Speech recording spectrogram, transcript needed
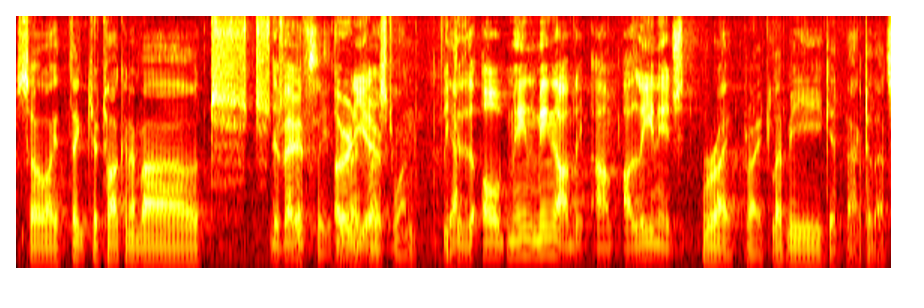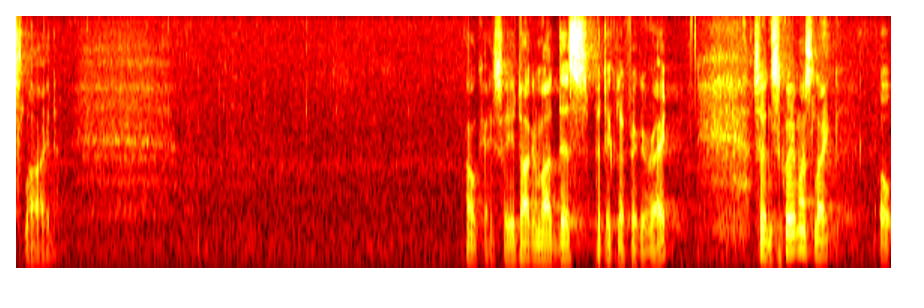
So I think you're talking about, The very see, the very first one. Because the all main main of the um, our lineage. Right, right. Let me get back to that slide. Okay, so you're talking about this particular figure, right? So in squamous like, oh,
